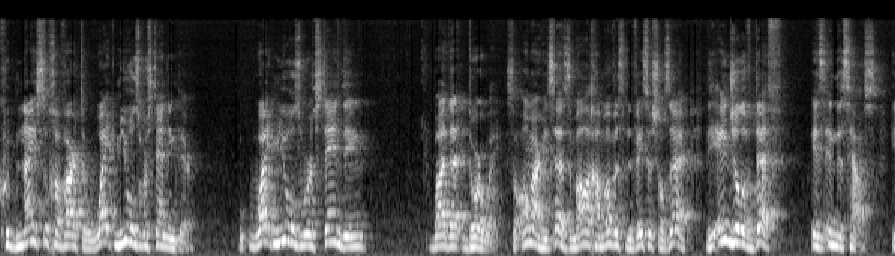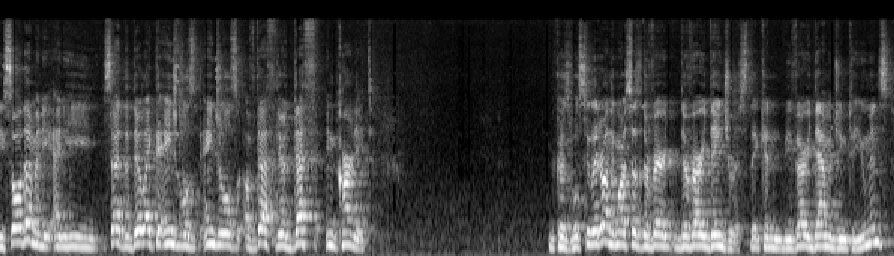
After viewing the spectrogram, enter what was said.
could naisu chavarta, white mules were standing there. White mules were standing by that doorway. So Omar, he says, the angel of death is in this house. He saw them and he, and he said that they're like the angels, angels of death. They're death incarnate. Because we'll see later on, the Gemara says they're very, they're very dangerous. They can be very damaging to humans.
